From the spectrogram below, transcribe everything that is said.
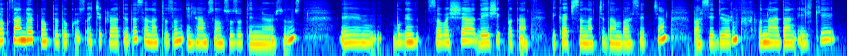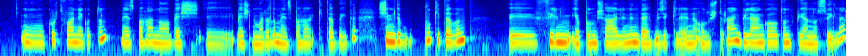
94.9 Açık Radyo'da Sanat Uzun İlham Sonsuz'u dinliyorsunuz. Bugün savaşa değişik bakan birkaç sanatçıdan bahsedeceğim, bahsediyorum. Bunlardan ilki Kurt Vonnegut'un Mezbaha No 5, 5 numaralı Mezbaha kitabıydı. Şimdi bu kitabın film yapılmış halinin de müziklerini oluşturan Glenn Gould'un piyanosuyla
